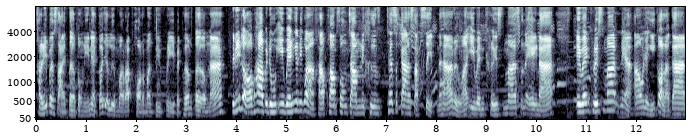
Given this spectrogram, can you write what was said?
ใครที่เป็นสายเติมตรงนี้เนี่ยก็อย่าลืมมารับของรางวัลฟรีๆไปเพิ่มเติมนะ ทีนี้เดี๋ยวเราพาไปดูอีเวนต์กันดีกว่าครับ ความทรงจำในคืนเทศกาลศักดิ์สิทธิ์นะฮะหรือว่าอีเวนต์คริสต์มาสนั่นเองนะอีเวนต์คริสต์มาสเนี่ยเอาอย่างนี้ก่อนละกัน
